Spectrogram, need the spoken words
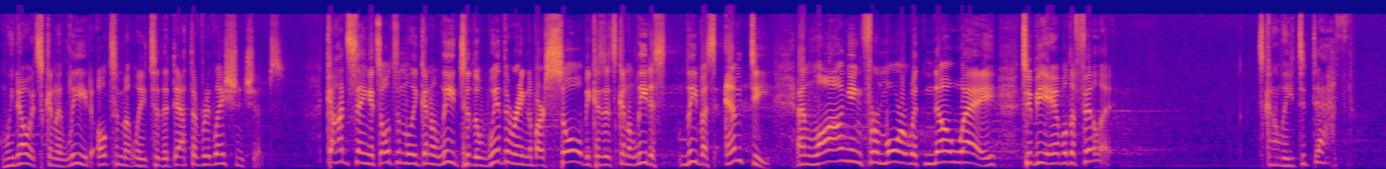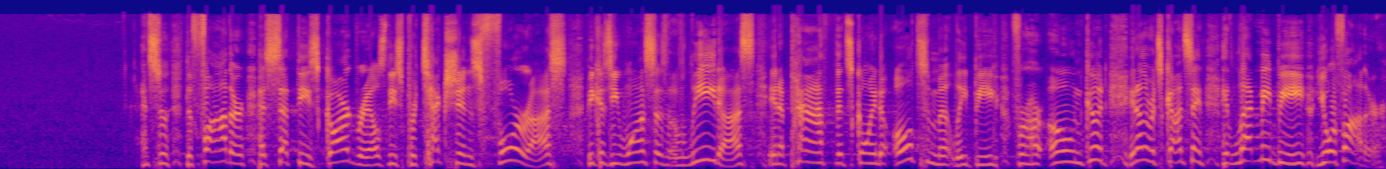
We know it's going to lead ultimately to the death of relationships. God's saying it's ultimately going to lead to the withering of our soul because it's going to lead us, leave us empty and longing for more with no way to be able to fill it. It's going to lead to death. And so the Father has set these guardrails, these protections for us because He wants to lead us in a path that's going to ultimately be for our own good. In other words, God's saying, Hey, let me be your Father.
